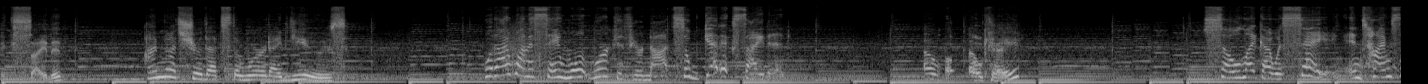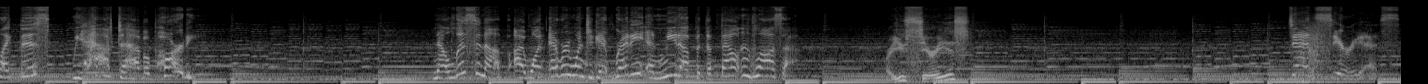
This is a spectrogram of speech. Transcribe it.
Excited? I'm not sure that's the word I'd use. What I want to say won't work if you're not, so get excited. Oh, okay. So, like I was saying, in times like this, we have to have a party. Now listen up. I want everyone to get ready and meet up at the Fountain Plaza. Are you serious? Dead serious.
